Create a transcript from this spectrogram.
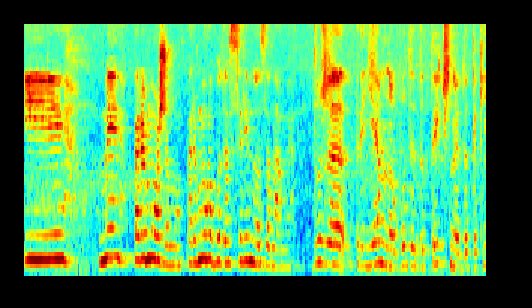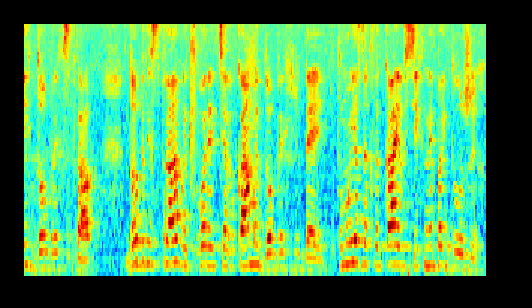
І ми переможемо. Перемога буде все рівно за нами. Дуже приємно бути дотичною до таких добрих справ. Добрі справи творяться руками добрих людей. Тому я закликаю всіх небайдужих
